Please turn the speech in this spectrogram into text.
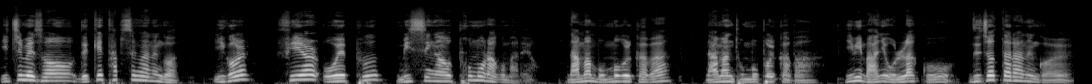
이쯤에서 늦게 탑승하는 것, 이걸 Fear OF Missing Out 포모라고 말해요. 나만 못 먹을까봐, 나만 돈 못 벌까봐 이미 많이 올랐고 늦었다라는 걸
